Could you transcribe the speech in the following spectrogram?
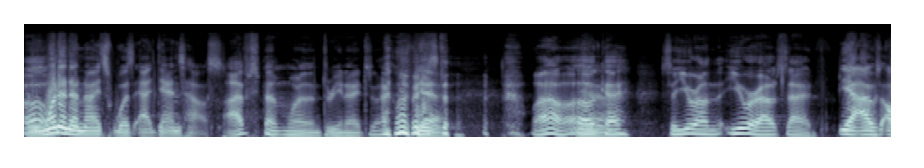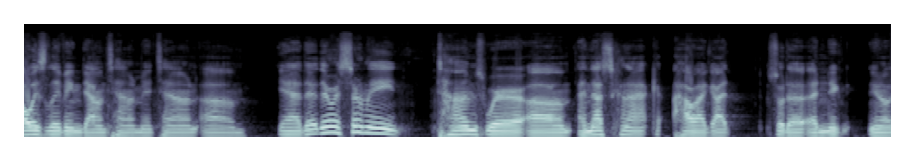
And Oh. one of the nights was at Dan's house. I've spent more than three nights in Isla Vista. wow. Oh, Yeah. okay. So you were on. The, you were outside. Yeah, I was always living downtown, midtown. Um, yeah, there there were certainly times where, um, and that's kind of how I got sort of a nick, you know,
